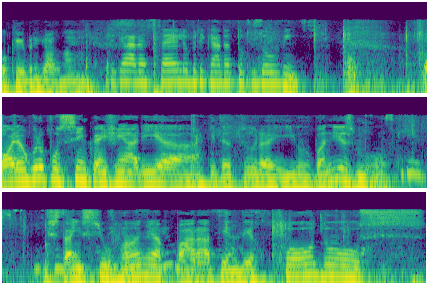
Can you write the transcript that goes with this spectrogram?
Ok, obrigado, Nayane. Obrigada, Célio. Obrigada a todos os ouvintes. Olha, o grupo 5 Engenharia, Arquitetura e Urbanismo está em Silvânia para atender todos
